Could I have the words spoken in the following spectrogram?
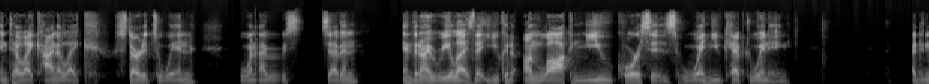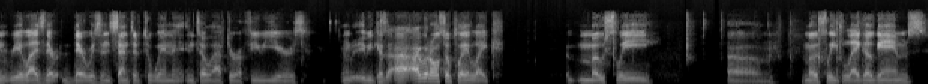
until I kind of like started to win when I was 7. And then I realized that you could unlock new courses when you kept winning. I didn't realize there there was incentive to win until after a few years. Because I, I would also play like mostly um mostly lego games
